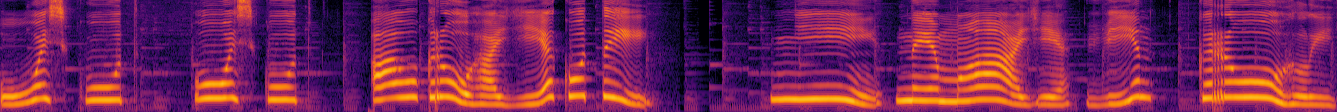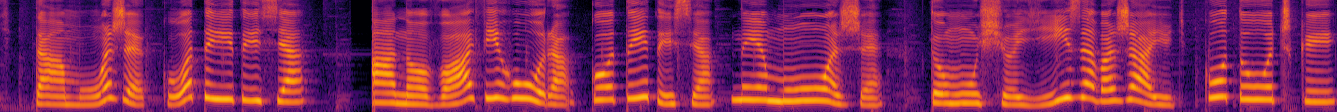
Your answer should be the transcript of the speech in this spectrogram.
ось кут, ось кут. А у круга є кути? Ні, немає. Він круглий та може котитися. А нова фігура котитися не може, тому що їй заважають куточки.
